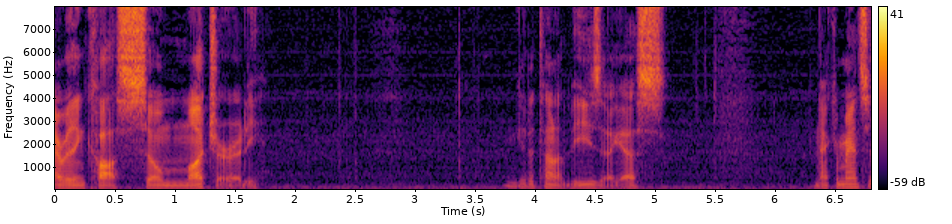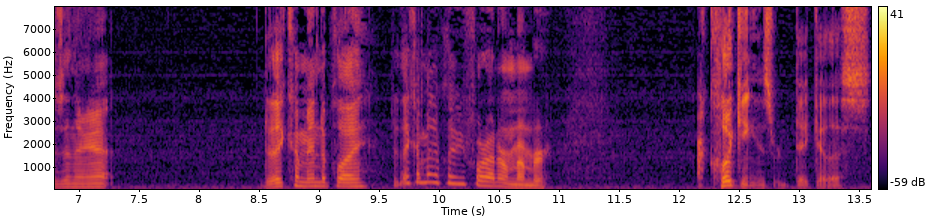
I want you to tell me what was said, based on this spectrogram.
Everything costs so much already. Get a ton of these, I guess. Necromancers in there yet? Do they come into play? Did they come into play before? I don't remember. Our clicking is ridiculous.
